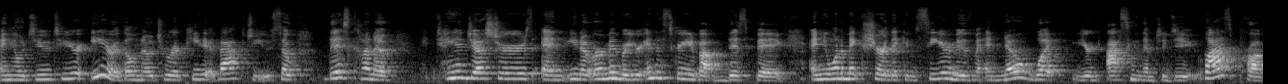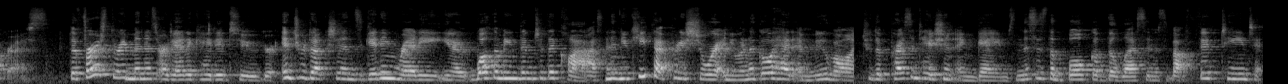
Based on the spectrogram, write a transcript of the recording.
and you'll do to your ear. They'll know to repeat it back to you. So this kind of hand gestures and you know remember you're in a screen about this big and you want to make sure they can see your movement and know what you're asking them to do. Class progress. The first three minutes are dedicated to your introductions, getting ready, you know, welcoming them to the class. And then you keep that pretty short and you wanna go ahead and move on to the presentation and games. And this is the bulk of the lesson. It's about 15 to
